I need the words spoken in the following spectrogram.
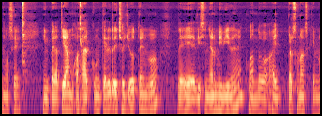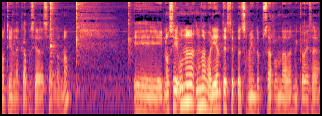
no sé, imperativa, o sea, con qué derecho yo tengo de diseñar mi vida cuando hay personas que no tienen la capacidad de hacerlo, ¿no? Eh, no sé, una, una variante de este pensamiento pues ha rondado en mi cabeza.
